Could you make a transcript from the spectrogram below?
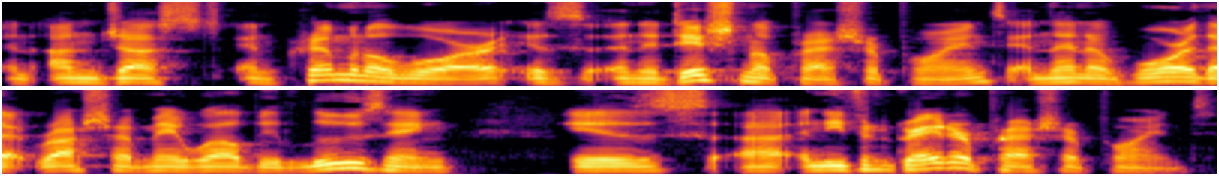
an unjust and criminal war is an additional pressure point, and then a war that Russia may well be losing is uh, an even greater pressure point,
